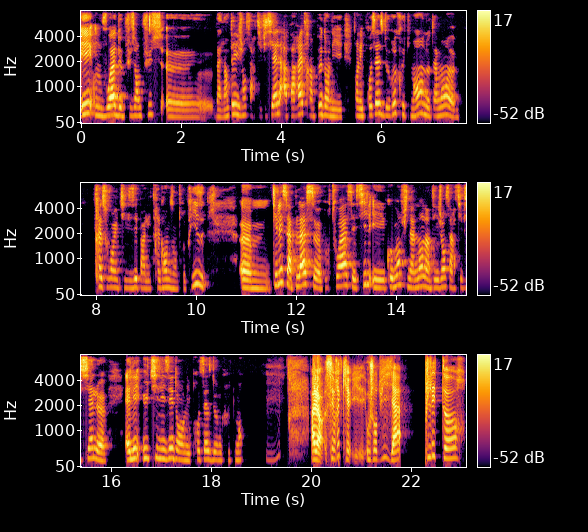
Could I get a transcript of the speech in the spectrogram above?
et on voit de plus en plus euh, bah, l'intelligence artificielle apparaître un peu dans les dans les process de recrutement, notamment euh, très souvent utilisée par les très grandes entreprises. Euh, quelle est sa place pour toi, Cécile, et comment finalement l'intelligence artificielle elle est utilisée dans les process de recrutement Mmh Alors, c'est vrai qu'aujourd'hui, il y a pléthore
